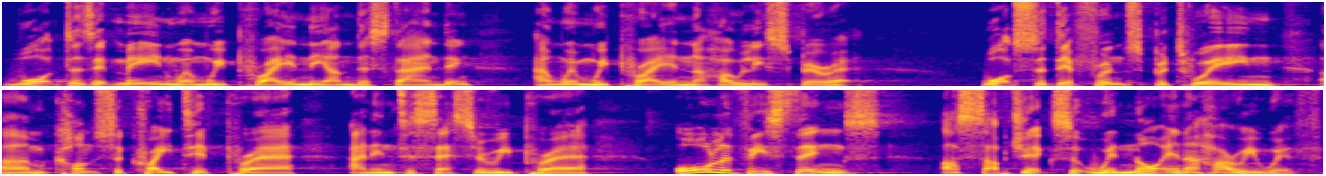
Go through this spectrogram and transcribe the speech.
what does it mean when we pray in the understanding and when we pray in the Holy Spirit? What's the difference between um, consecrative prayer and intercessory prayer? All of these things are subjects that we're not in a hurry with.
